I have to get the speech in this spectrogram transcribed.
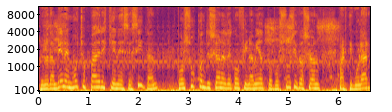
Pero también hay muchos padres que necesitan, por sus condiciones de confinamiento, por su situación particular,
